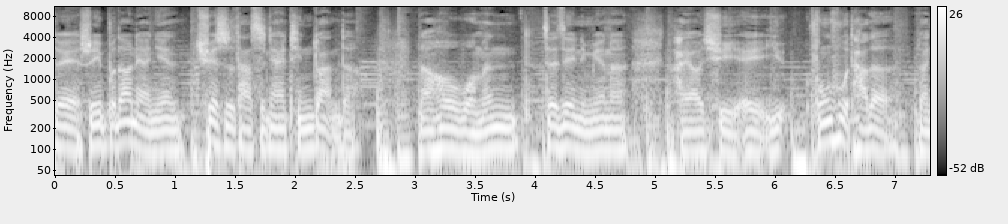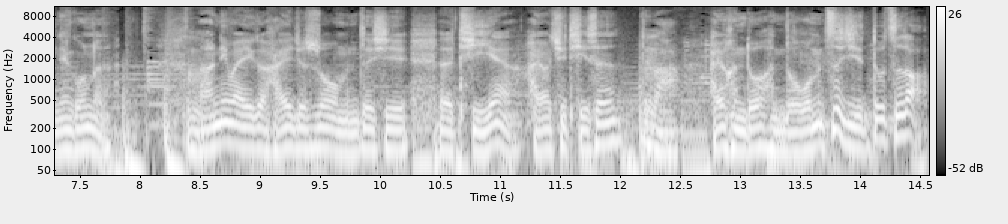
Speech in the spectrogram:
对，所以不到两年，确实它时间还挺短的。然后我们在这里面呢，还要去诶有丰富它的软件功能。然后另外一个还有就是说，我们这些呃体验还要去提升，对吧？还有很多很多，我们自己都知道，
